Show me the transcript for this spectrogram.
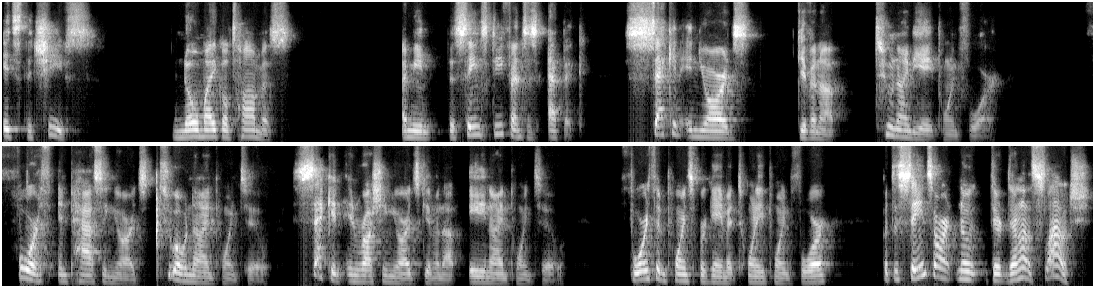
it's the Chiefs. No Michael Thomas. I mean, the Saints defense is epic. Second in yards given up, 298.4. Fourth in passing yards, 209.2. Second in rushing yards given up, 89.2. Fourth in points per game at 20.4. But the Saints aren't no, they're they're not a slouch.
